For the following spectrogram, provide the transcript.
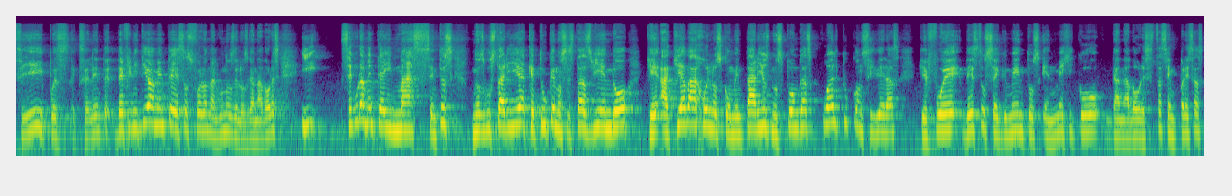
Sí, pues excelente. Definitivamente esos fueron algunos de los ganadores y seguramente hay más. Entonces, nos gustaría que tú que nos estás viendo, que aquí abajo en los comentarios nos pongas cuál tú consideras que fue de estos segmentos en México ganadores, estas empresas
